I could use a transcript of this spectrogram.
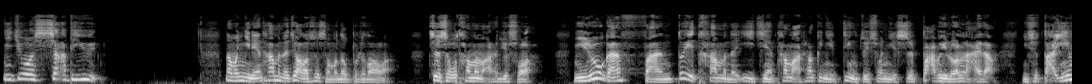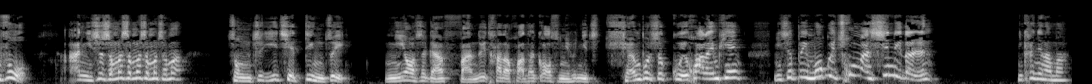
你就要下地狱。那么你连他们的教导是什么都不知道了，这时候他们马上就说了，你如果敢反对他们的意见，他马上给你定罪，说你是巴比伦来的，你是大淫妇啊，你是什么什么什么什么，总之一切定罪。你要是敢反对他的话，他告诉你说你全部是鬼话连篇，你是被魔鬼充满心里的人，你看见了吗？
